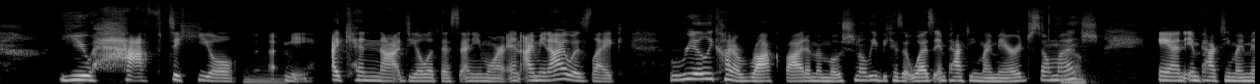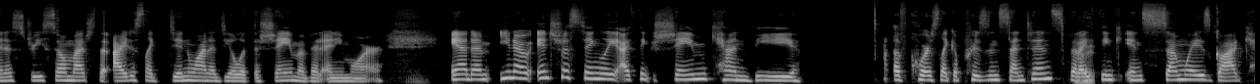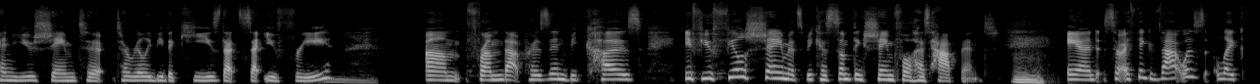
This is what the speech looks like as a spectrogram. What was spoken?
you have to heal mm. me. I cannot deal with this anymore. And I mean, I was like, really kind of rock bottom emotionally because it was impacting my marriage so much. Yeah and impacting my ministry so much that I just like didn't want to deal with the shame of it anymore. And um, you know, interestingly, I think shame can be of course like a prison sentence, but right. I think in some ways God can use shame to to really be the keys that set you free. Mm. Um, from that prison because if you feel shame, it's because something shameful has happened. Mm. And so I think that was like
